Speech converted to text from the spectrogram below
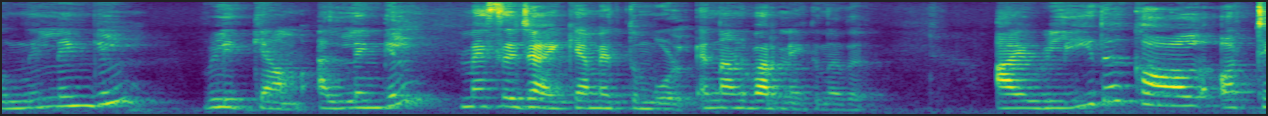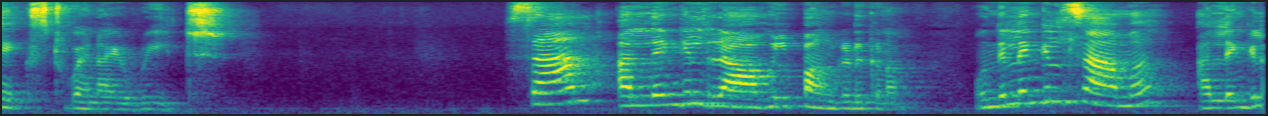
ഒന്നില്ലെങ്കിൽ വിളിക്കാം അല്ലെങ്കിൽ മെസ്സേജ് അയക്കാം എത്തുമ്പോൾ എന്നാണ് പറഞ്ഞേക്കുന്നത്. I will either call or text when I reach Sam അല്ലെങ്കിൽ രാഹുൽ പങ്കെടുക്കണം. ഒന്നില്ലെങ്കിൽ സാം അല്ലെങ്കിൽ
